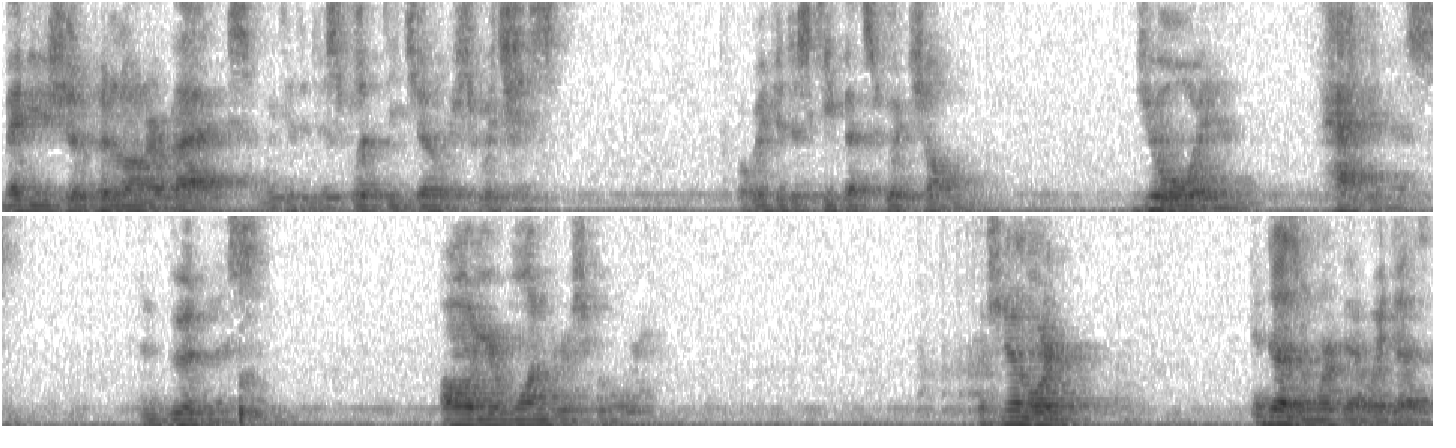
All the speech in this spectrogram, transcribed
Maybe you should have put it on our backs. and We could have just flipped each other's switches. Or we could just keep that switch on joy and happiness and goodness and all your wondrous glory. But you know, Lord, it doesn't work that way, does it?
